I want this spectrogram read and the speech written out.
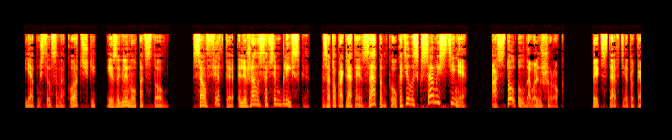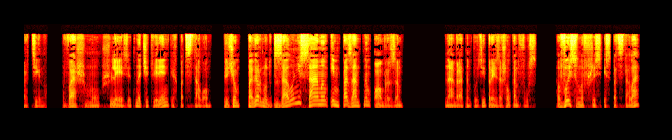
Я опустился на корточки и заглянул под стол. Салфетка лежала совсем близко, зато проклятая запонка укатилась к самой стене, а стол был довольно широк. Представьте эту картину. Ваш муж лезет на четвереньках под столом, причем повернут к залу не самым импозантным образом. На обратном пути произошел конфуз. Высунувшись из-под стола,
